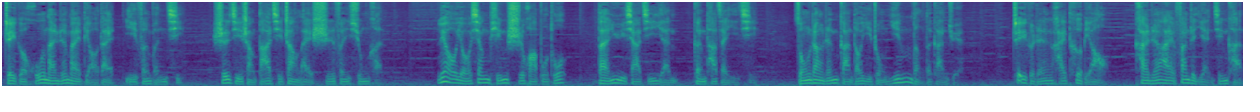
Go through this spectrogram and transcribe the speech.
这个湖南人外表带一分文气，实际上打起仗来十分凶狠。廖耀湘平时话不多，但遇下极言，跟他在一起，总让人感到一种阴冷的感觉。这个人还特别傲，看人爱翻着眼睛看，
